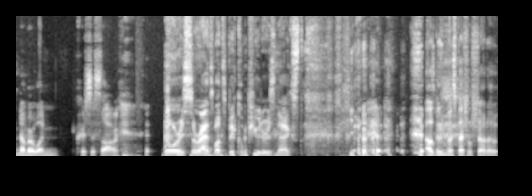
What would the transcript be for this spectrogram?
number one Christmas song. No worries. Saran's about to pick computers next. I was gonna give my special shout out.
